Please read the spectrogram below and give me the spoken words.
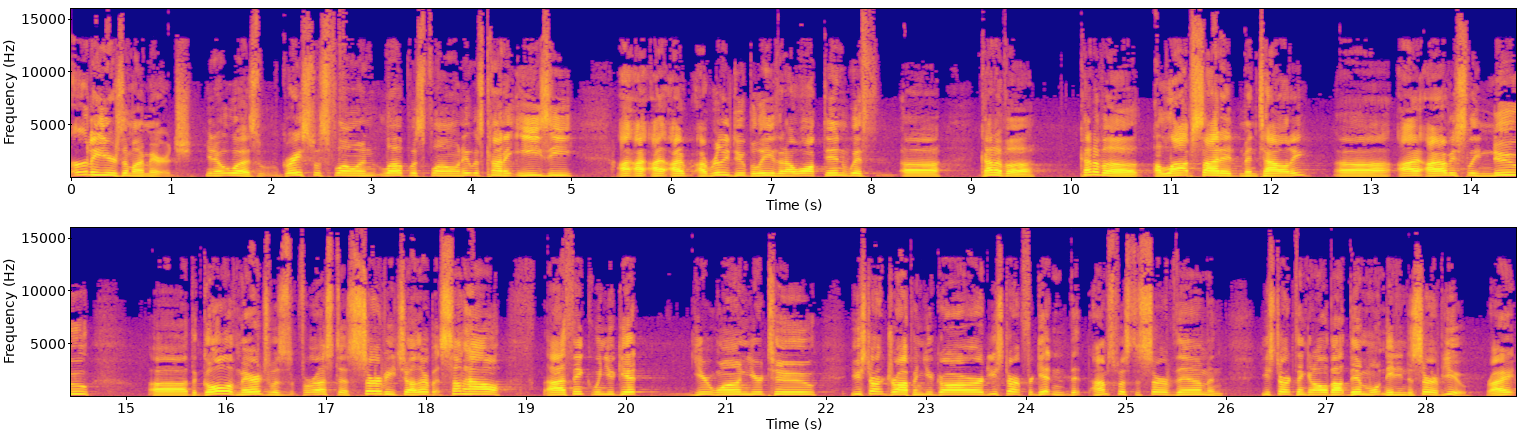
early years of my marriage. You know, it was grace was flowing, love was flowing. It was kind of easy. I, I, I, really do believe that I walked in with uh, kind of a kind of a, a lopsided mentality. Uh, I, I, obviously knew uh, the goal of marriage was for us to serve each other, but somehow I think when you get year one, year two, you start dropping your guard. You start forgetting that I'm supposed to serve them, and you start thinking all about them needing to serve you, right?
